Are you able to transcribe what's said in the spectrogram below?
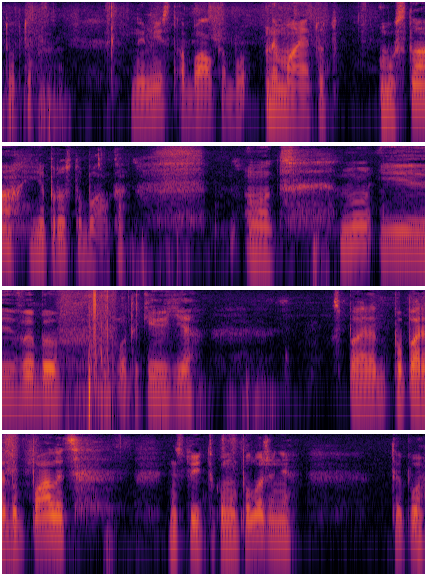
Тобто не міст, а балка, бо немає тут моста, є просто балка. От. Ну і вибив отакий є попереду палець. Він стоїть в такому положенні. Типу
